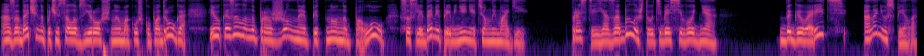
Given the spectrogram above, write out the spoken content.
Озадаченно почесала взъерошенную макушку подруга и указала на прожженное пятно на полу со следами применения темной магии. «Прости, я забыла, что у тебя сегодня...» Договорить она не успела,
